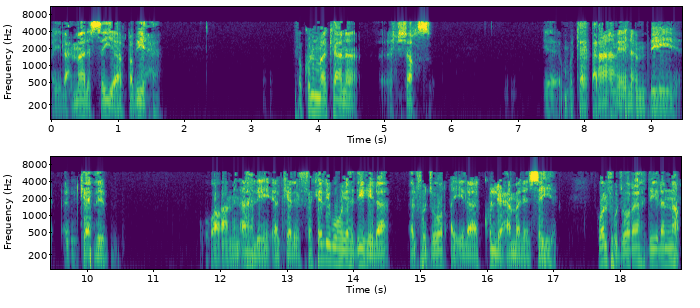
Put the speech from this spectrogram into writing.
أي الأعمال السيئة القبيحة. فكل ما كان الشخص متعاملا بالكذب ومن أهل الكذب فكذبه يهديه إلى الفجور أي إلى كل عمل سيء. والفجور يهدي إلى النار.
